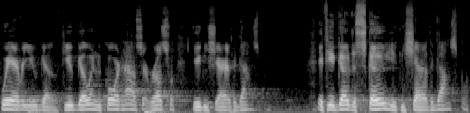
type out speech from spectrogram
wherever you go. If you go in the courthouse at Russell, you can share the gospel. If you go to school, you can share the gospel.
